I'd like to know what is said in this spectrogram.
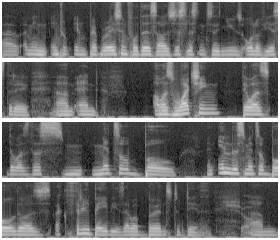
uh, I mean, in pre- in preparation for this, I was just listening to the news all of yesterday, Mm. um, and I was watching. There was there was this m- metal bowl and in this metal bowl there was like three babies that were burned to death. Sure. Um,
